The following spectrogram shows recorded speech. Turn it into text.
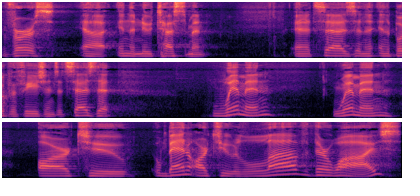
verse uh, in the New Testament, and it says in the, in the book of Ephesians, it says that women, women are to, men are to love their wives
